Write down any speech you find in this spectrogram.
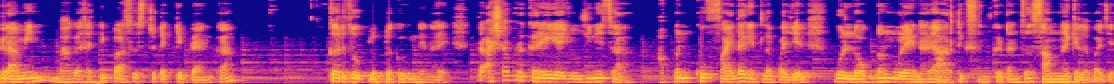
ग्रामीण भागासाठी पासष्ट टक्के बँका कर्ज उपलब्ध करून देणार आहे. तर अशा प्रकारे या योजनेचा आपण खूप फायदा घेतला पाहिजे व लॉकडाऊनमुळे येणाऱ्या आर्थिक संकटांचा सामना केला पाहिजे.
